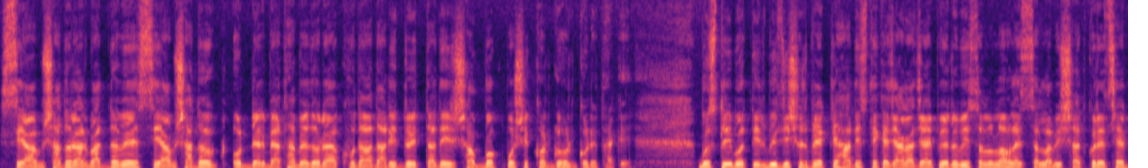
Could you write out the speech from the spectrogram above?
শ্যাম সাধনার মাধ্যমে শ্যাম সাধক অন্যের ব্যথা বেদনা, ক্ষুধা দারিদ্র ইত্যাদির সম্যক প্রশিক্ষণ গ্রহণ করে থাকে। মুসলিম ও তিরমিজি শরীফের একটি হাদিস থেকে জানা যায় পেয়নবী সাল্লাহ আলাইসাল্লাম ইস্বাদ করেছেন,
